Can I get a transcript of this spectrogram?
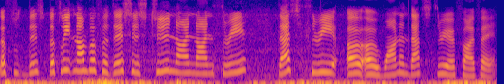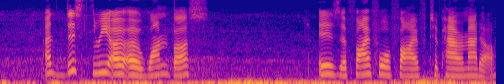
The this the fleet number for this is 2993. That's 3001 and that's 3058. And this 3001 bus is a 545 to Parramatta.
